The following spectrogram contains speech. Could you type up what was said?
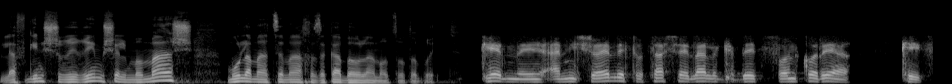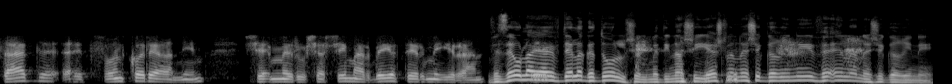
להפגין שרירים של ממש מול המעצמה החזקה בעולם, ארצות הברית? כן, אני שואל את אותה שאלה לגבי צפון קוריאה. כיצד צפון קוריאנים שהם מרוששים הרבה יותר מאיראן. וזה אולי ו... ההבדל הגדול של מדינה שיש לה נשק גרעיני ואין לה נשק גרעיני.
